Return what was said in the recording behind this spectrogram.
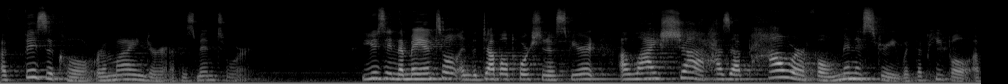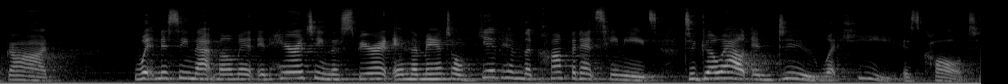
a physical reminder of his mentor. Using the mantle and the double portion of Spirit, Elisha has a powerful ministry with the people of God. Witnessing that moment, inheriting the Spirit and the mantle, give him the confidence he needs to go out and do what he is called to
